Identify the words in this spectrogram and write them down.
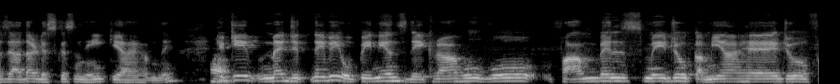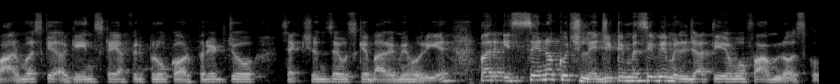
ज़्यादा डिस्कस नहीं किया है हमने। हाँ. क्योंकि मैं जितने भी ओपिनियंस देख रहा हूँ वो फार्म बिल्स में जो कमियाँ है जो फार्मर्स के अगेंस्ट है या फिर प्रो कॉर्पोरेट जो सेक्शन है उसके बारे में हो रही है। पर इससे ना कुछ लेजिटिमेसी भी मिल जाती है वो फार्म लॉस को।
